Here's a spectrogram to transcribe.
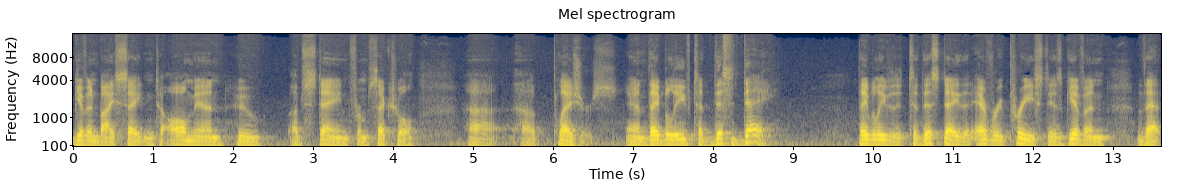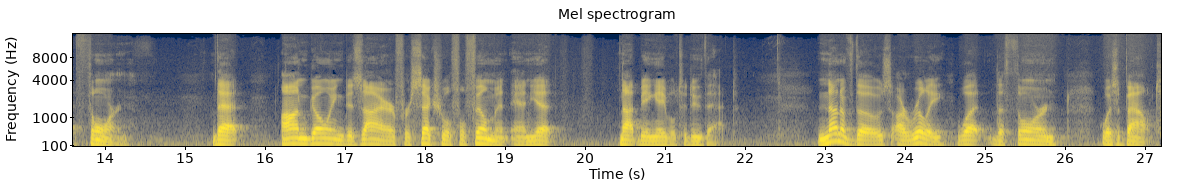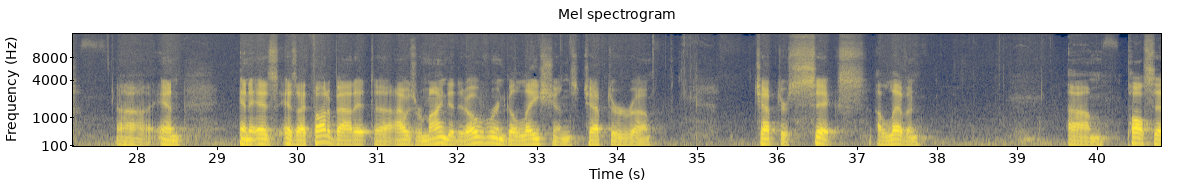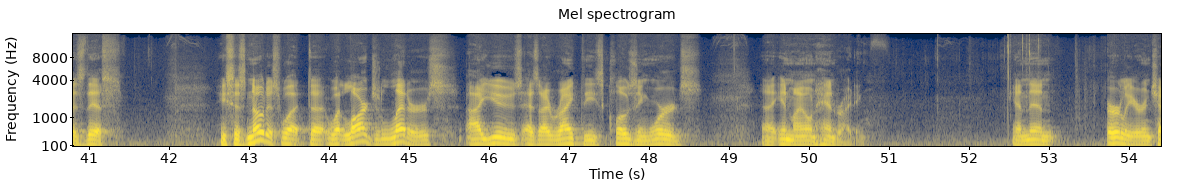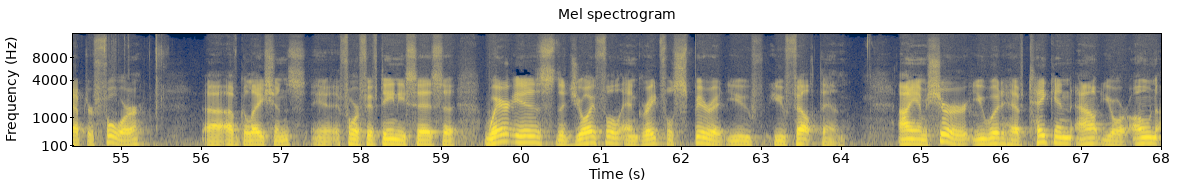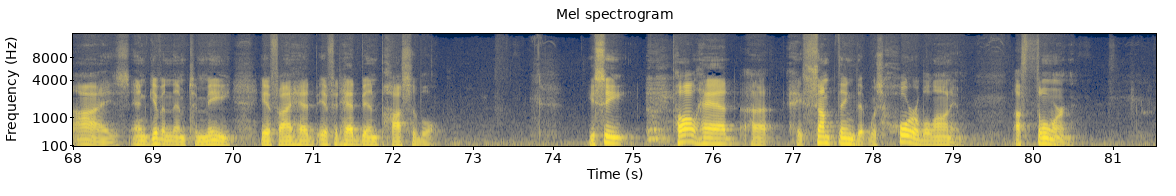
given by Satan to all men who abstain from sexual uh, uh, pleasures. And they believe to this day They believe that to this day that every priest is given that thorn, that ongoing desire for sexual fulfillment, and yet not being able to do that. None of those are really what the thorn was about. Uh, and and as, as I thought about it, uh, I was reminded that over in Galatians chapter, uh, chapter 6, 11, um, Paul says this. He says, Notice what, uh, what large letters I use as I write these closing words uh, in my own handwriting. And then earlier in chapter 4, uh, of Galatians uh, 4:15 he says uh, where is the joyful and grateful spirit you you felt then? I am sure you would have taken out your own eyes and given them to me if I had if it had been possible. You see Paul had uh, a, something that was horrible on him a thorn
